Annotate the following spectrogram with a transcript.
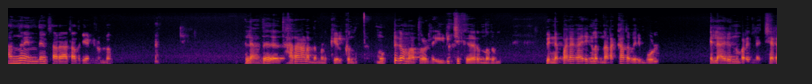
അങ്ങനെ എന്തെങ്കിലും സാർ ആ കഥ കേട്ടിട്ടുണ്ടോ? അല്ല അത് ധാരാളം നമ്മൾ കേൾക്കുന്നുണ്ട്. മുട്ടുക മാത്രമല്ല ഇടിച്ച് കയറുന്നതും പിന്നെ പല കാര്യങ്ങളും നടക്കാതെ വരുമ്പോൾ എല്ലാവരും ഒന്നും പറഞ്ഞില്ല. ചില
